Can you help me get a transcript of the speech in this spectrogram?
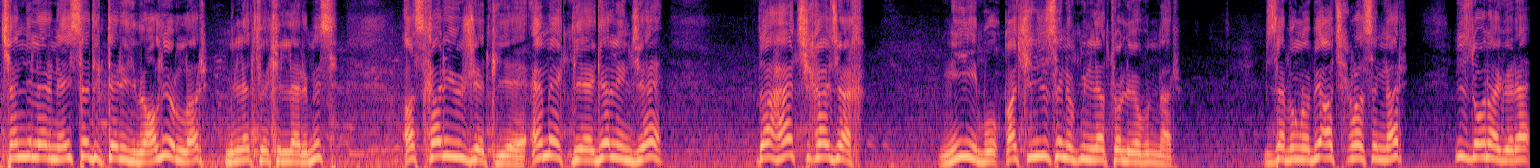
kendilerine istedikleri gibi alıyorlar milletvekillerimiz. Asgari ücretliye, emekliye gelince daha çıkacak. Niye bu? Kaçıncı sınıf millet oluyor bunlar? Bize bunu bir açıklasınlar. Biz de ona göre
